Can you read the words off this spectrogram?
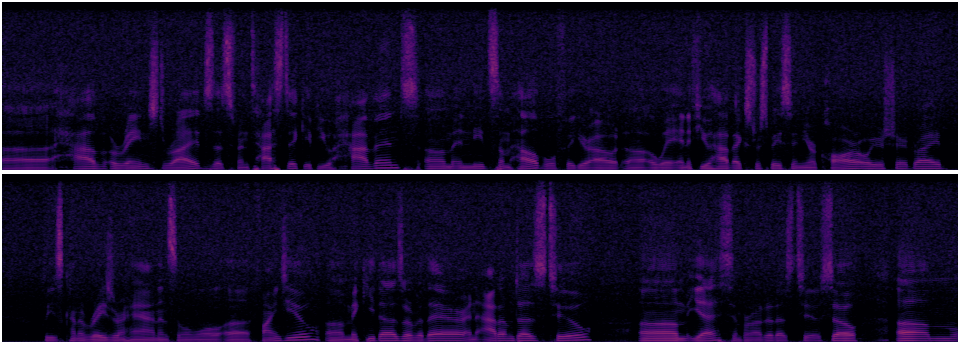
uh, have arranged rides, that's fantastic. If you haven't um, and need some help, we'll figure out uh, a way. And if you have extra space in your car or your shared ride, please kind of raise your hand and someone will uh, find you. Uh, Mickey does over there, and Adam does too. Um, yes, and Bernardo does too. So um,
